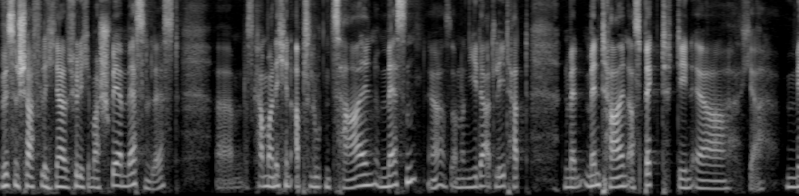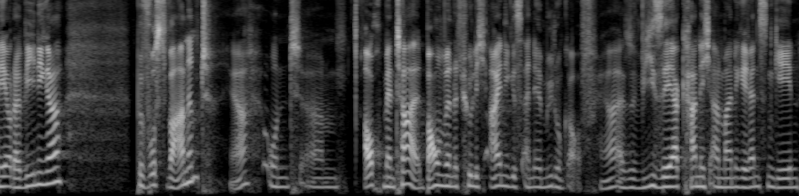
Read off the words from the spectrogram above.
wissenschaftlich natürlich immer schwer messen lässt. Ähm, das kann man nicht in absoluten Zahlen messen, ja, sondern jeder Athlet hat einen mentalen Aspekt, den er ja, mehr oder weniger bewusst wahrnimmt. Ja, und ähm, auch mental bauen wir natürlich einiges an Ermüdung auf. Ja, also wie sehr kann ich an meine Grenzen gehen?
